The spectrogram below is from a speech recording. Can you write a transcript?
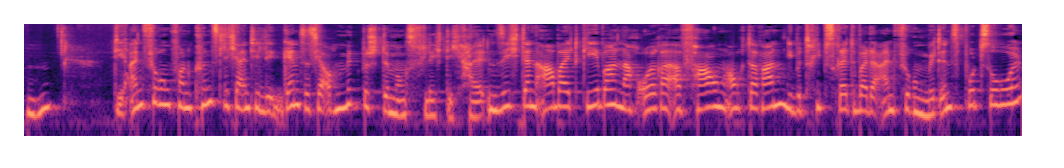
Mhm. Die Einführung von künstlicher Intelligenz ist ja auch mitbestimmungspflichtig. Halten sich denn Arbeitgeber nach eurer Erfahrung auch daran, die Betriebsräte bei der Einführung mit ins Boot zu holen?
